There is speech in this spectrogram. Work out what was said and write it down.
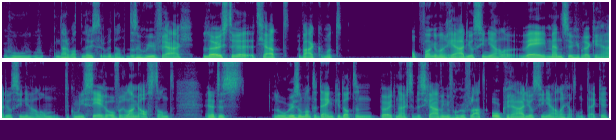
hoe, naar wat luisteren we dan? Dat is een goede vraag. Luisteren, het gaat vaak om het opvangen van radiosignalen. Wij mensen gebruiken radiosignalen om te communiceren over lange afstand. En het is logisch om dan te denken dat een buitenaardse beschaving vroeg of laat ook radiosignalen gaat ontdekken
